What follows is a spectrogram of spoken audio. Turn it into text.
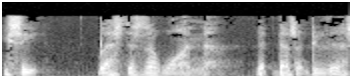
You see, blessed is the one that doesn't do this.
